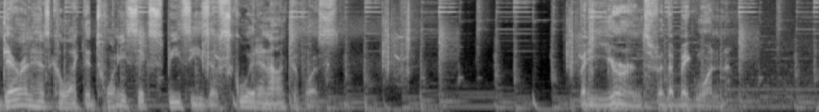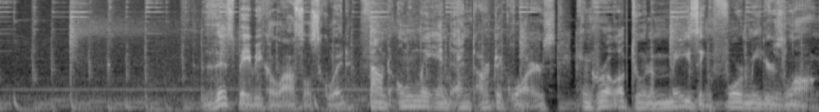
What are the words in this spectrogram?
Darren has collected 26 species of squid and octopus but he yearns for the big one. This baby colossal squid, found only in Antarctic waters, can grow up to an amazing four meters long.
